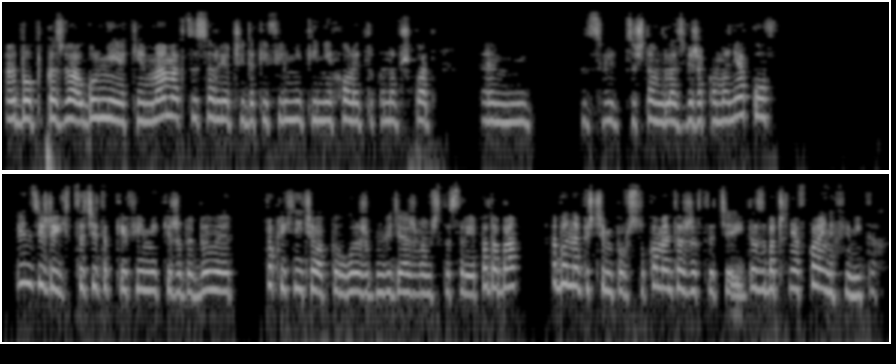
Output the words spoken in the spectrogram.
Albo pokazywała ogólnie, jakie mam akcesoria, czyli takie filmiki nie chole, tylko na przykład zwi- coś tam dla zwierzakomaniaków. Więc jeżeli chcecie takie filmiki, żeby były, to kliknijcie łapkę w górę, żebym wiedziała, że wam się ta seria podoba. Albo napiszcie mi po prostu komentarz, że chcecie i do zobaczenia w kolejnych filmikach.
